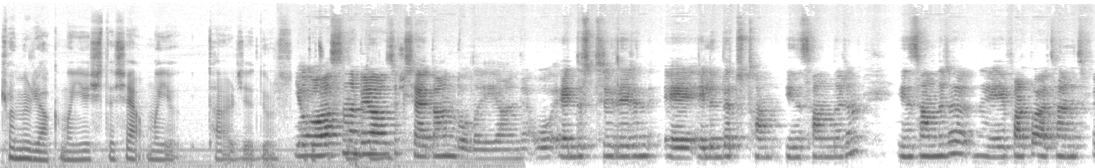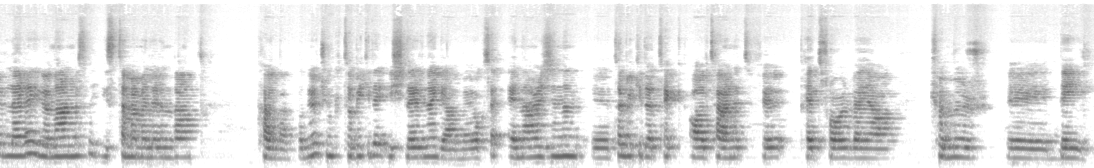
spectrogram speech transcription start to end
kömür yakmayı işte şey yapmayı tercih ediyoruz. Ya o aslında birazcık şeyden dolayı yani o endüstrilerin e, elinde tutan insanların insanları e, farklı alternatiflere yönelmesini istememelerinden kaynaklanıyor. Çünkü tabii ki de işlerine gelmiyor. Yoksa enerjinin e, tabii ki de tek alternatifi petrol veya kömür e, değil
